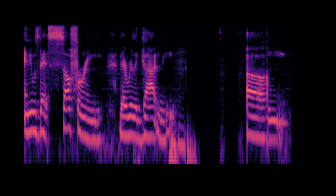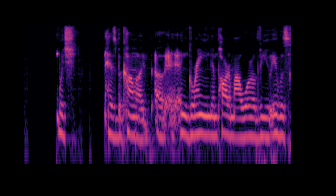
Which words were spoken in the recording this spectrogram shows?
And it was that suffering that really got me, mm-hmm. um, which has become a, a, ingrained in part of my worldview. It was,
